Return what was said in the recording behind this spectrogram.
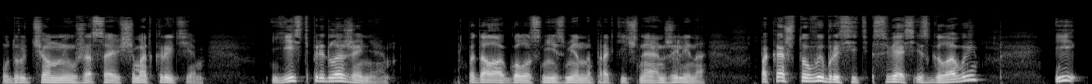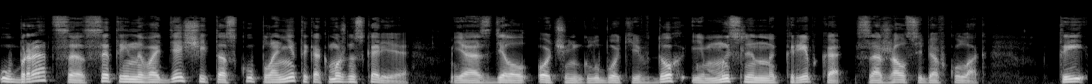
удрученный ужасающим открытием. Есть предложение, подала голос неизменно практичная Анжелина. Пока что выбросить связь из головы, и убраться с этой наводящей тоску планеты как можно скорее. Я сделал очень глубокий вдох и мысленно крепко зажал себя в кулак. Ты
